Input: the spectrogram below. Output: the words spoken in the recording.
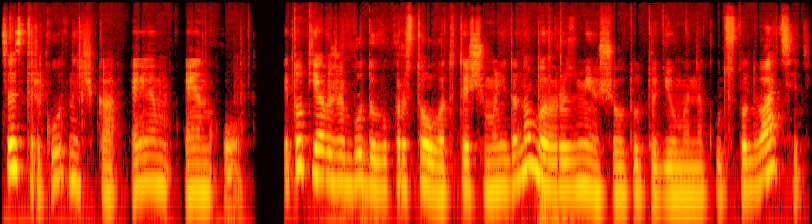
Це з трикутничка MNO. І тут я вже буду використовувати те, що мені дано, бо я розумію, що тут тоді у мене кут 120,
